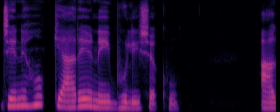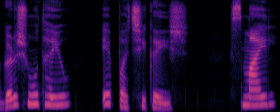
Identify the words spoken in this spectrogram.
જેને હું ક્યારેય નહીં ભૂલી શકું. આગળ શું થયું એ પછી કહીશ. સ્માઇલ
